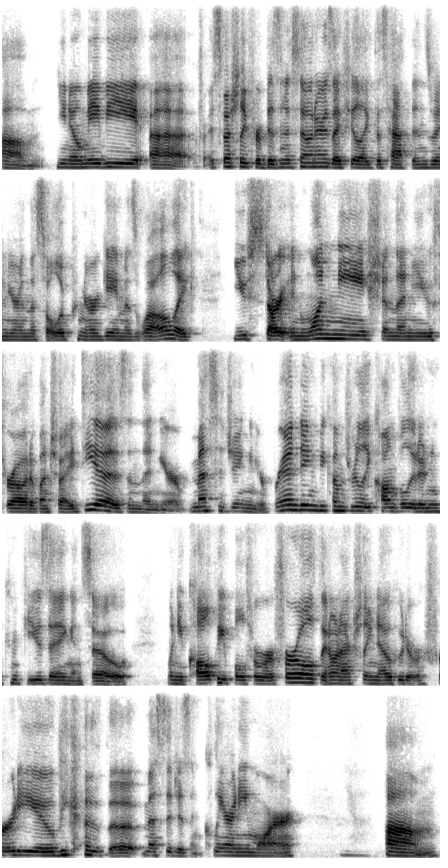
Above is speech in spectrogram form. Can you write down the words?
Um, you know, maybe uh, especially for business owners, I feel like this happens when you're in the solopreneur game as well. Like you start in one niche and then you throw out a bunch of ideas, and then your messaging and your branding becomes really convoluted and confusing. And so when you call people for referrals, they don't actually know who to refer to you because the message isn't clear anymore. Yeah. Um,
